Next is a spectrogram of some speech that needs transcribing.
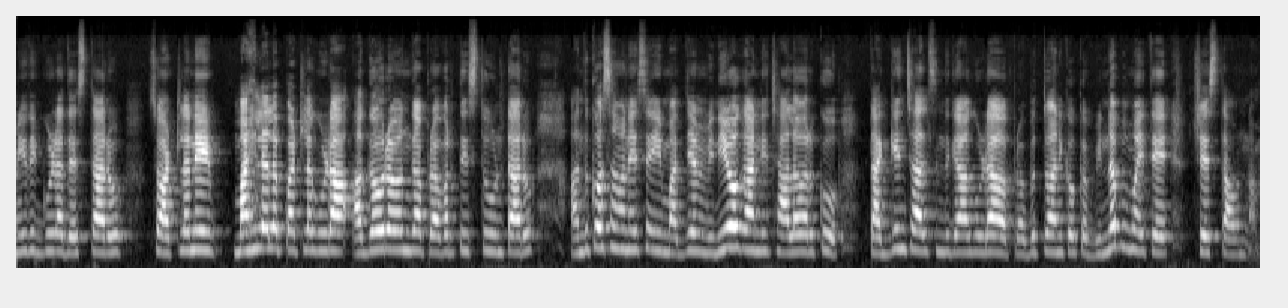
మీదికి కూడా తెస్తారు. సో అట్లనే మహిళల పట్ల కూడా అగౌరవంగా ప్రవర్తిస్తూ ఉంటారు. అందుకోసం అనేసి ఈ మద్యం వినియోగాన్ని చాలా వరకు తగ్గించాల్సిందిగా కూడా ప్రభుత్వానికి ఒక విన్నపం అయితే చేస్తూ ఉన్నాం.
